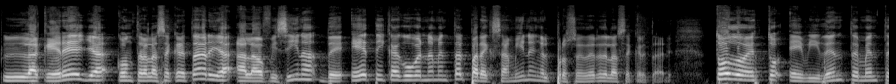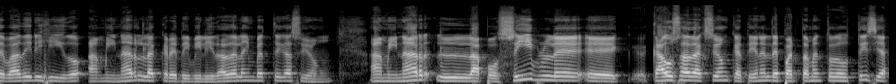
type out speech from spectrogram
la querella contra la secretaria a la Oficina de Ética Gubernamental para examinen el proceder de la secretaria. Todo esto evidentemente va dirigido a minar la credibilidad de la investigación, a minar la posible eh, causa de acción que tiene el Departamento de Justicia,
